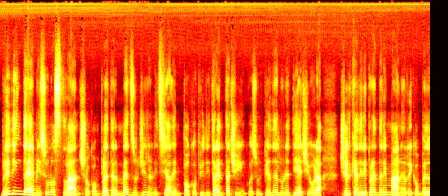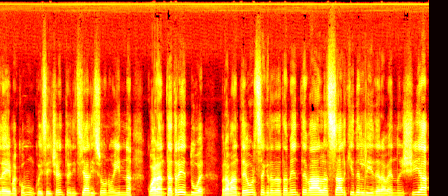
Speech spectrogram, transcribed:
Breeding Demi sullo slancio completa il mezzo giro iniziale in poco più di 35 sul piede dell'1.10 ora cerca di riprendere in mano Enrico Bellei ma comunque i 600 iniziali sono in 43,2 Bramante Orse gradatamente va al salchi del leader avendo in scia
